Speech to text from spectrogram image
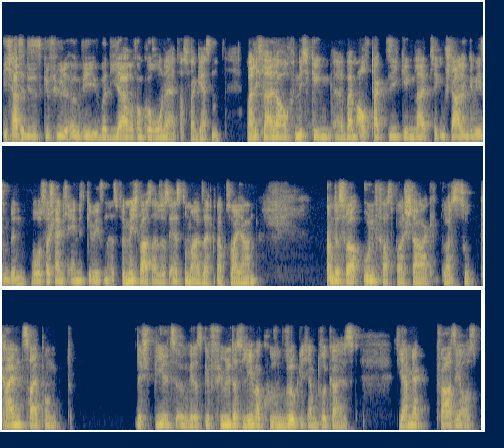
ich hatte dieses Gefühl irgendwie über die Jahre von Corona etwas vergessen, weil ich leider auch nicht gegen, äh, beim Auftaktsieg gegen Leipzig im Stadion gewesen bin, wo es wahrscheinlich ähnlich gewesen ist. Für mich war es also das erste Mal seit knapp zwei Jahren. Und das war unfassbar stark. Du hattest zu keinem Zeitpunkt des Spiels irgendwie das Gefühl, dass Leverkusen wirklich am Drücker ist. Die haben ja quasi aus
